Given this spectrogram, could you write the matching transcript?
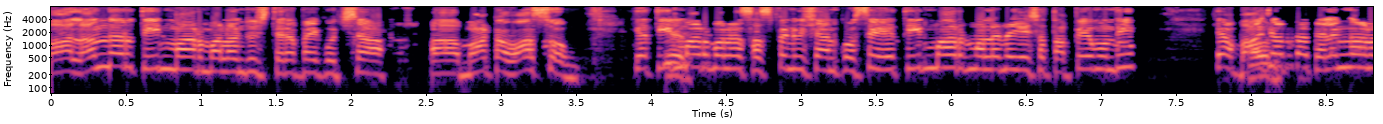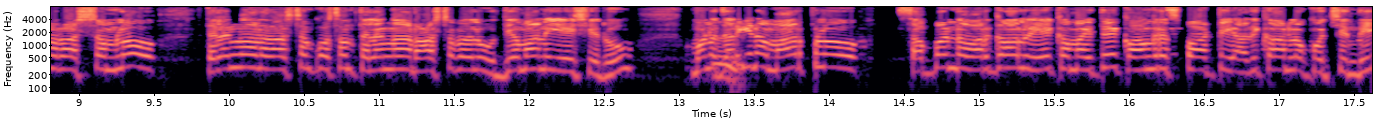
వాళ్ళందరూ తీన్మార్ మల్లని చూసి తెరపైకి వచ్చిన ఆ మాట వాస్తవం. ఇక తీన్మార్ మల్లన సస్పెండ్ విషయానికి వస్తే తీన్మార్ మల్లన చేసే తప్పేముంది? భాజపా తెలంగాణ రాష్ట్రంలో తెలంగాణ రాష్ట్రం కోసం తెలంగాణ రాష్ట్ర ప్రజలు ఉద్యమాన్ని చేసిర్రు మొన్న. జరిగిన మార్పులో సబ్బండ వర్గాలు ఏకమైతే కాంగ్రెస్ పార్టీ అధికారంలోకి వచ్చింది.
